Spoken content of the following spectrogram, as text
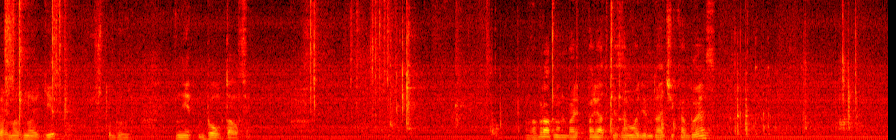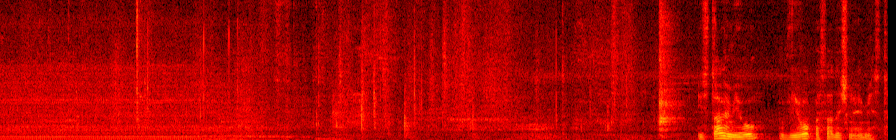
Тормозной диск, чтобы он не болтался. В обратном порядке заводим датчик АБС. И ставим его в его посадочное место.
